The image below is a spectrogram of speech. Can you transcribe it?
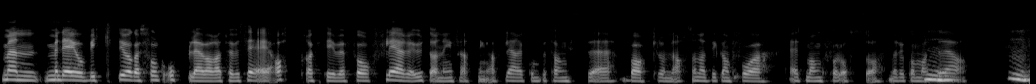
Men, men det er jo viktig at folk opplever at PwC er attraktive for flere utdanningsretninger, flere kompetansebakgrunner, sånn at vi kan få et mangfold også når det kommer til det. da. Mm.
